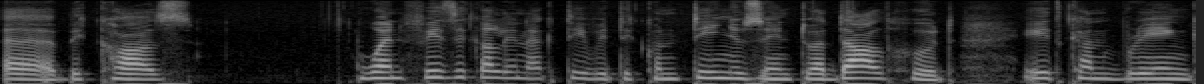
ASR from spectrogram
uh, because when physical inactivity continues into adulthood, it can bring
